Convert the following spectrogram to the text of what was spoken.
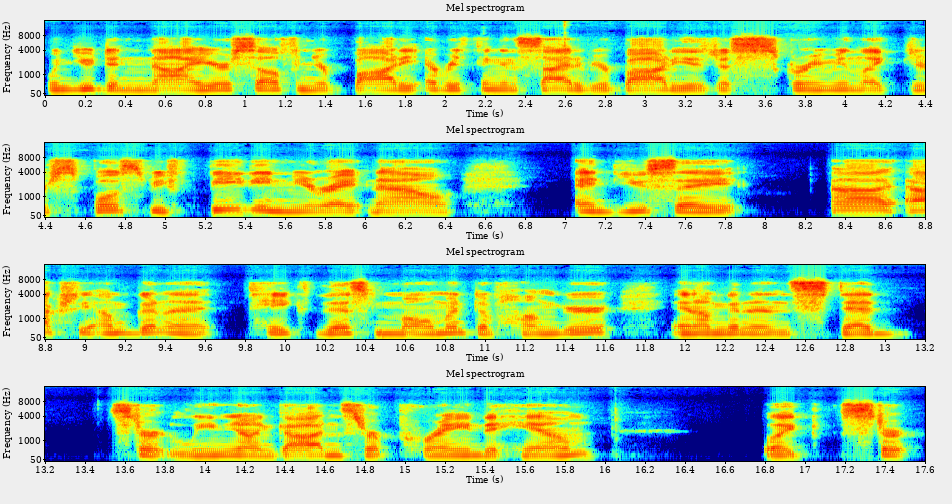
when you deny yourself and your body, everything inside of your body is just screaming like you're supposed to be feeding me right now. And you say, uh, actually, I'm going to take this moment of hunger and I'm going to instead start leaning on God and start praying to Him. Like, start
